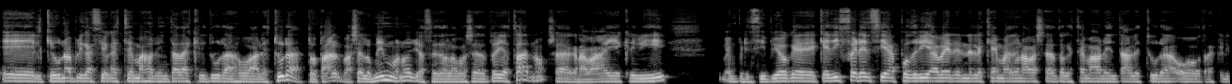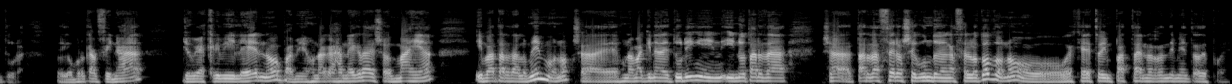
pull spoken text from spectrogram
el que una aplicación esté más orientada a escrituras o a lectura? Total, va a ser lo mismo, ¿no? Yo accedo a la base de datos y ya está, ¿no? O sea, grabar y escribir en principio, ¿qué, ¿qué, diferencias podría haber en el esquema de una base de datos que esté más orientada a lectura o a otra escritura? Lo digo porque al final yo voy a escribir y leer, ¿no? Para mí es una caja negra, eso es magia y va a tardar lo mismo, ¿no? O sea, es una máquina de Turing y, no tarda, o sea, tarda cero segundos en hacerlo todo, ¿no? O es que esto impacta en el rendimiento después.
